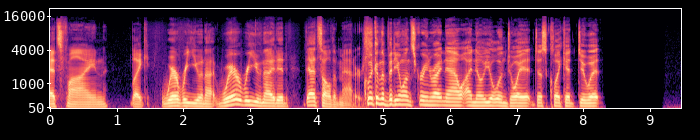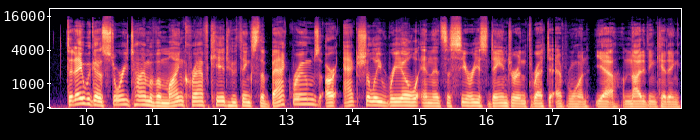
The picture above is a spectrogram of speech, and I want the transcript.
it's fine. Like we're reunited, we're reunited. That's all that matters. Click on the video on screen right now. I know you'll enjoy it. Just click it, do it. Today we got a story time of a Minecraft kid who thinks the back rooms are actually real and it's a serious danger and threat to everyone. Yeah, I'm not even kidding.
